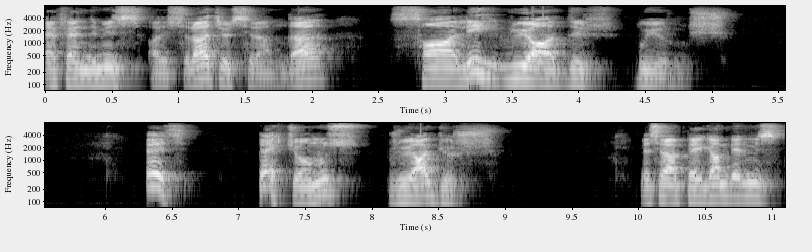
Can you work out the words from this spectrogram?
Efendimiz Aleyhisselatü Vesselam da salih rüyadır buyurmuş. Evet, pek çoğumuz rüya görür. Mesela Peygamberimiz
